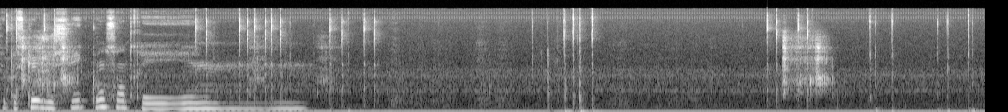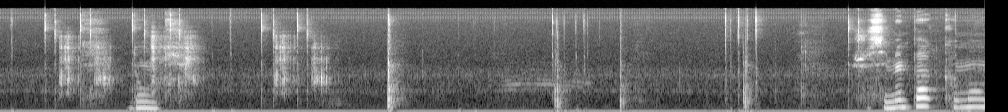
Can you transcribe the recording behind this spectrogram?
C'est parce que je suis concentré. Donc... Je sais même pas comment...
